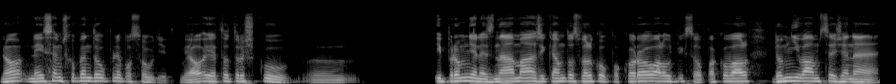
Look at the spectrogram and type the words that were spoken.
No, nejsem schopen to úplně posoudit. Jo? Je to trošku uh, i pro mě neznámá, říkám to s velkou pokorou, ale už bych se opakoval, domnívám se, že ne.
